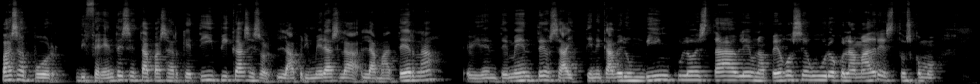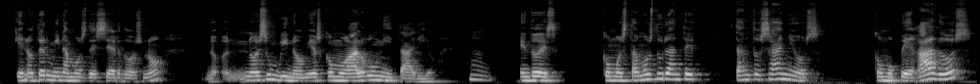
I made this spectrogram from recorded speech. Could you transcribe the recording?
pasa por diferentes etapas arquetípicas. Eso, la primera es la, la materna, evidentemente. O sea, tiene que haber un vínculo estable, un apego seguro con la madre. Esto es como que no terminamos de ser dos, ¿no? No, no es un binomio, es como algo unitario. Hmm. Entonces, como estamos durante tantos años como pegados,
